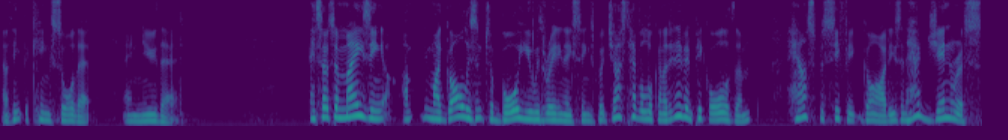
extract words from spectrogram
And I think the king saw that and knew that. And so it's amazing. Um, my goal isn't to bore you with reading these things, but just have a look, and I didn't even pick all of them, how specific God is and how generous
